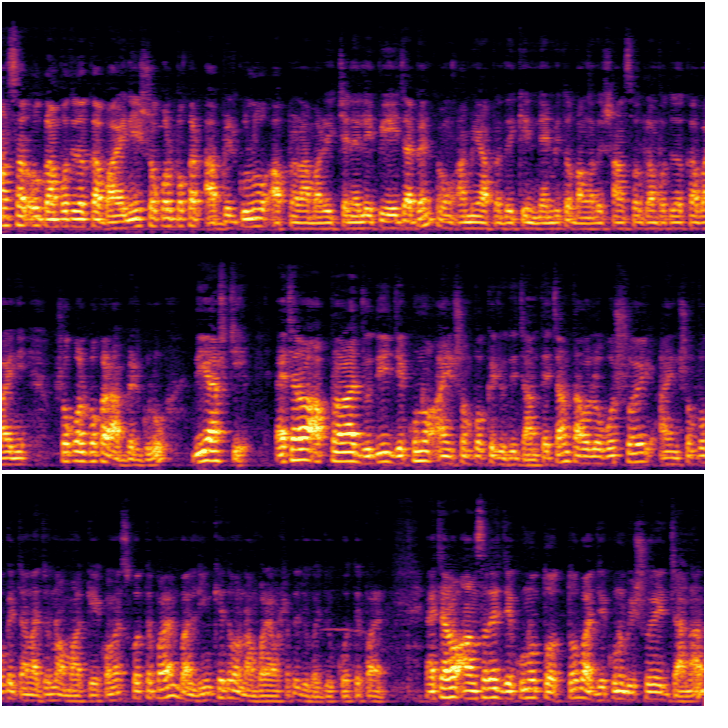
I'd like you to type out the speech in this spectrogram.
আনসার ও গ্রাম প্রতিরক্ষা বাহিনীর সকল প্রকার আপডেটগুলো আপনারা আমার এই চ্যানেলে পেয়ে যাবেন এবং আমি আপনাদেরকে নিয়মিত বাংলাদেশ আনসার গ্রাম প্রতিরক্ষা বাহিনী সকল প্রকার আপডেটগুলো দিয়ে আসছি। এছাড়াও আপনারা যদি যে কোনো আইন সম্পর্কে যদি জানতে চান, তাহলে অবশ্যই আইন সম্পর্কে জানার জন্য আমাকে কমেন্টস করতে পারেন বা লিঙ্কে দেওয়া নাম্বারে আমার সাথে যোগাযোগ করতে পারেন। এছাড়াও আনসারের যে কোনো তথ্য বা যে কোনো বিষয়ে জানার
